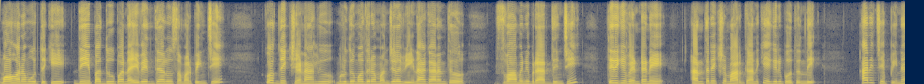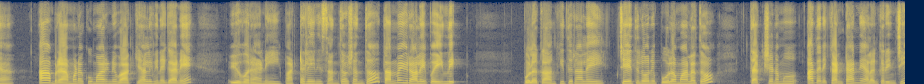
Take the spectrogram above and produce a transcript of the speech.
మోహనమూర్తికి దీప ధూప నైవేద్యాలు సమర్పించి కొద్ది క్షణాలు మృదుమధుర మంజుల వీణాగానంతో స్వామిని ప్రార్థించి తిరిగి వెంటనే అంతరిక్ష మార్గానికి ఎగిరిపోతుంది అని చెప్పిన ఆ బ్రాహ్మణ కుమారుని వాక్యాలు వినగానే యువరాణి పట్టలేని సంతోషంతో తన్మయురాలైపోయింది. పులకాంకితురాలై చేతిలోని పూలమాలతో తక్షణము అతని కంఠాన్ని అలంకరించి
